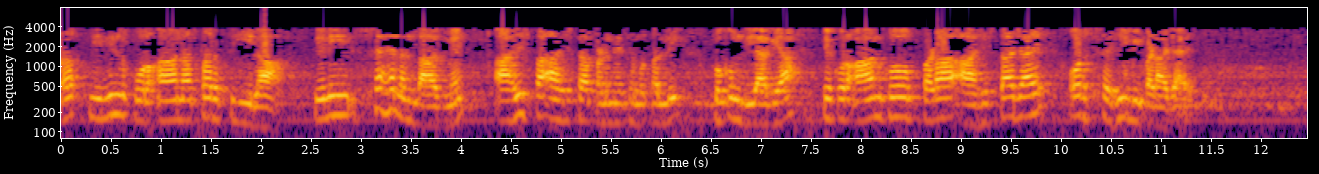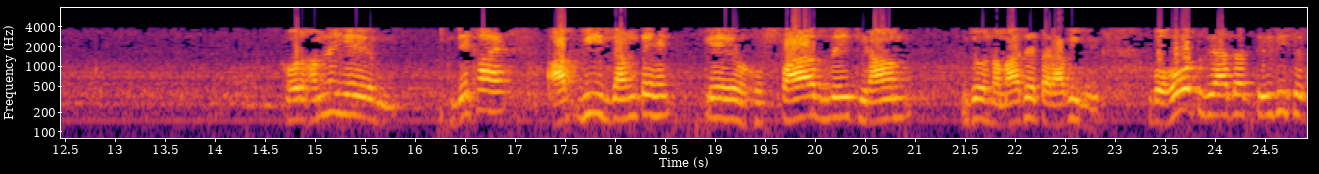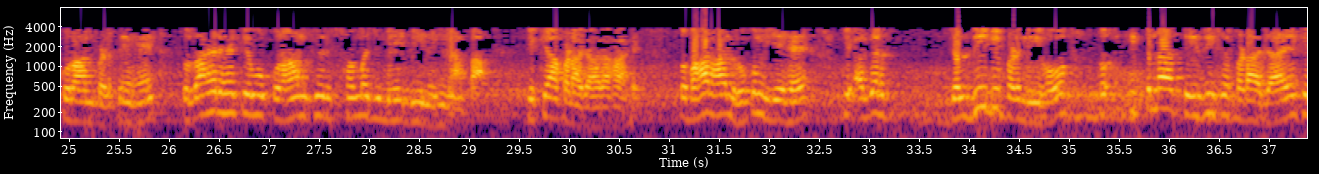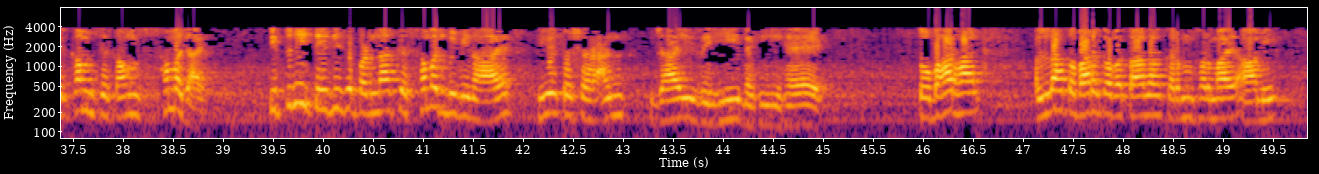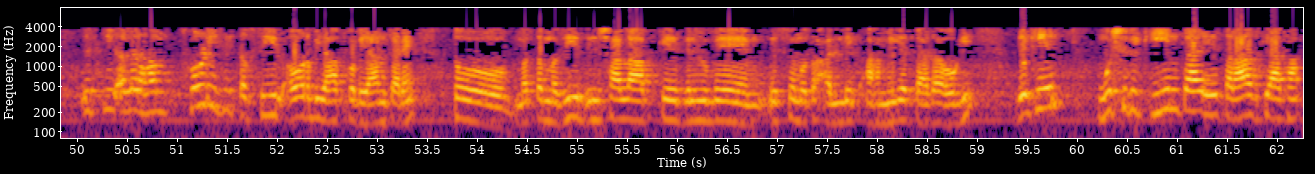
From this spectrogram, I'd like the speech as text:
قرآن ترتیلا یعنی سہل انداز میں آہستہ آہستہ پڑھنے سے متعلق حکم دیا گیا کہ قرآن کو پڑھا آہستہ جائے اور صحیح بھی پڑھا جائے۔ اور ہم نے یہ دیکھا ہے، آپ بھی جانتے ہیں کہ حفاظ کرام جو نماز تراوی میں بہت زیادہ تیزی سے قرآن پڑھتے ہیں، تو ظاہر ہے کہ وہ قرآن پھر سمجھ میں بھی نہیں آتا کہ کیا پڑھا جا رہا ہے۔ تو بہرحال حکم یہ ہے کہ اگر جلدی بھی پڑھنی ہو تو اتنا تیزی سے پڑھا جائے کہ کم سے کم سمجھ آئے۔ اتنی تیزی سے پڑھنا کہ سمجھ میں بھی نہ آئے، یہ تو شرعن جائز ہی نہیں ہے۔ تو بہرحال اللہ تبارک و تعالیٰ کرم فرمائے عامی اس کی اگر ہم تھوڑی سی تفصیل اور بھی آپ کو بیان کریں تو مطلب مزید انشاءاللہ شاء آپ کے دل میں اس سے متعلق اہمیت پیدا ہوگی۔ دیکھیے مشرقین کا اعتراض کیا تھا؟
